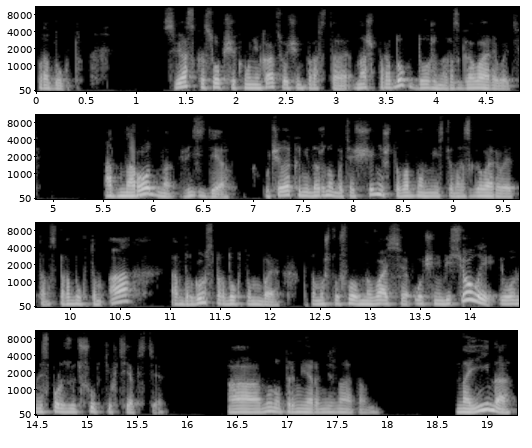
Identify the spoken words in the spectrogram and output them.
продукт. Связка с общей коммуникацией очень простая. Наш продукт должен разговаривать однородно везде. У человека не должно быть ощущения, что в одном месте он разговаривает там, с продуктом А, а в другом с продуктом Б. Потому что, условно, Вася очень веселый, и он использует шутки в тексте. А, ну, например, не знаю, там, Наина,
